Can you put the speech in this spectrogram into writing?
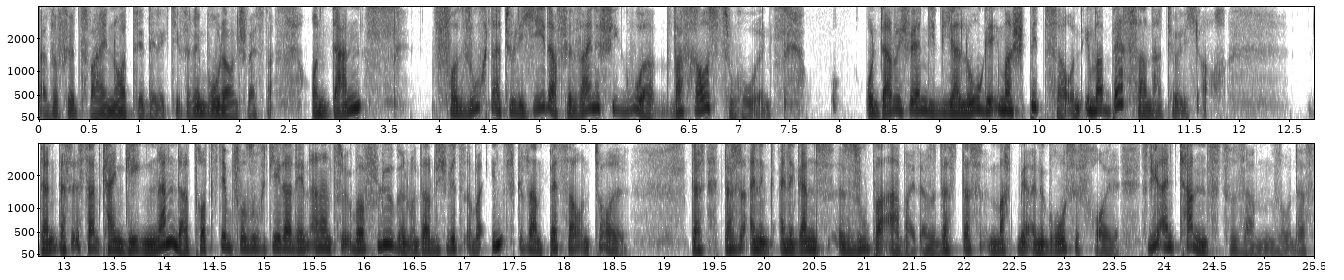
also für zwei Nordseedetektive, den Bruder und Schwester. Und dann versucht natürlich jeder für seine Figur was rauszuholen. Und dadurch werden die Dialoge immer spitzer und immer besser natürlich auch. Dann, das ist dann kein Gegeneinander. Trotzdem versucht jeder den anderen zu überflügeln und dadurch wird es aber insgesamt besser und toll. Das, das ist eine, eine ganz super Arbeit. Also das, das macht mir eine große Freude. Es ist wie ein Tanz zusammen so. Das.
